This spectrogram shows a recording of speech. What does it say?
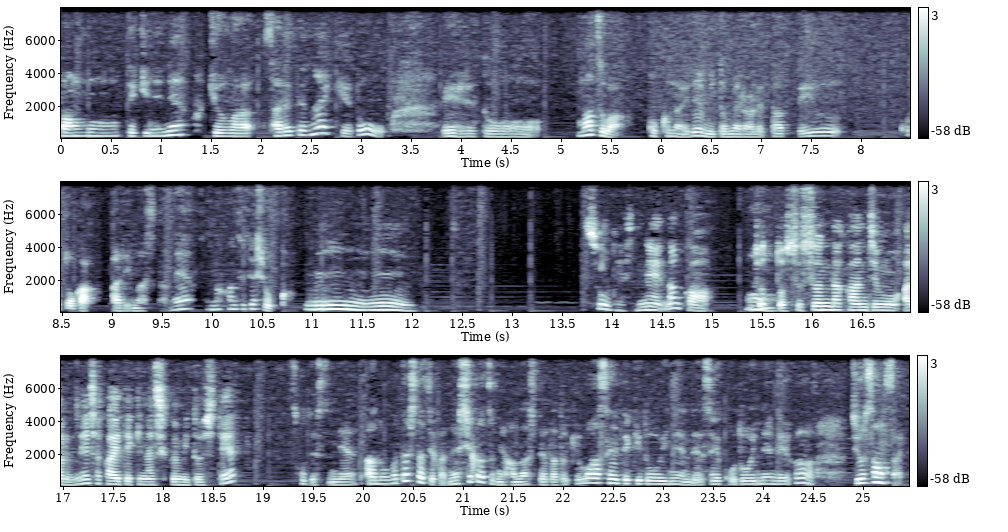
般的にね普及はされてないけど、えー、とまずは国内で認められたっていうことがありましたね。そんな感じでしょうか。うんうん。そうですね。なんか、うんちょっと進んだ感じもあるね、社会的な仕組みとして。そうですね。あの、私たちがね、4月に話してた時は、性的同意年齢、性交同意年齢が13歳って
